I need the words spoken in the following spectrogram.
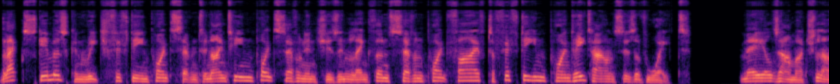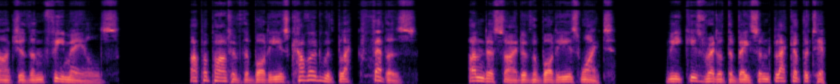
Black skimmers can reach 15.7 to 19.7 inches in length and 7.5 to 15.8 ounces of weight. Males are much larger than females. Upper part of the body is covered with black feathers. Underside of the body is white. Beak is red at the base and black at the tip.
